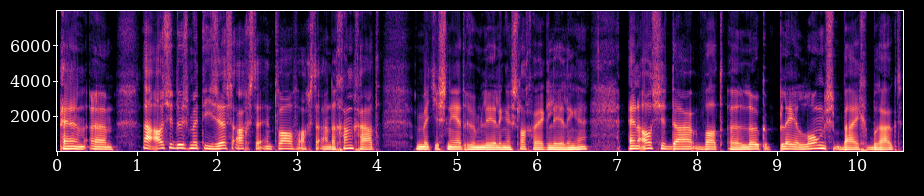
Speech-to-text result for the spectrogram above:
En um, nou, als je dus met die 6 achtste en 12 achtste aan de gang gaat met je sneerdrumleerlingen, slagwerkleerlingen. En als je daar wat uh, leuke play-alongs bij gebruikt,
